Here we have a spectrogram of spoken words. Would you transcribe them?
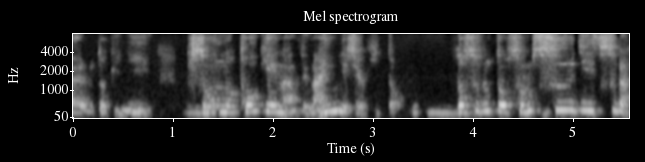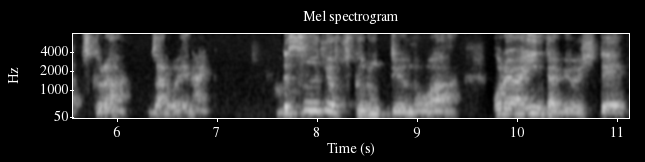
える時に既存の統計なんてないんですよきっと。とするとその数字すら作らざるを得ない。で数字を作るっていうのはこれはインタビューして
